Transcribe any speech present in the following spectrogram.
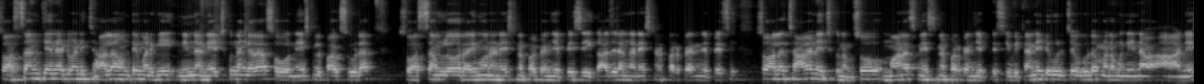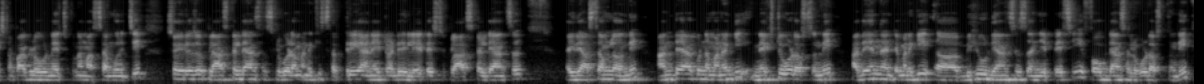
సో అస్సాంకి చెందినటువంటి చాలా ఉంటాయి. మనకి నిన్న నేర్చుకున్నాం కదా సో నేషనల్ పార్క్స్ కూడా. సో అస్సాంలో రైమోనా నేషనల్ పార్క్ అని చెప్పేసి కాజిరంగా నేషనల్ పార్క్ అని చెప్పేసి. సో అలా చాలా నేర్చుకున్నాం. సో మానస్ నేషనల్ పార్క్ అని చెప్పేసి వీటన్నిటి గురించి కూడా మనం నిన్న ఆ నేషనల్ పార్క్లో కూడా నేర్చుకున్నాం అస్సాం గురించి. సో ఈరోజు క్లాసికల్ డాన్సెస్ కూడా మనకి సత్రియ అనేటువంటి లేటెస్ట్ క్లాసికల్ డాన్స్ ఇది అస్సాంలో ఉంది. అంతేకాకుండా మనకి నెక్స్ట్ కూడా వస్తుంది. అదేంటంటే మనకి ఆ, బిహు అని చెప్పేసి ఫోక్ డ్యాన్సర్లు కూడా వస్తుంది.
